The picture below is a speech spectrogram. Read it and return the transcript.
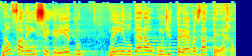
Não falei em segredo, nem em lugar algum de trevas na terra.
